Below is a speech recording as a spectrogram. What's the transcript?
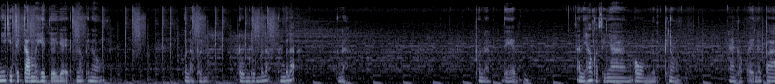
มีกิจกรรมเฮ็ดเยอะแยะเนาะพี่น้องเพิ่นน่ะเพิ่นดมดมไปละดมไปละเพิ่นน่ะเพิ่นน่ะแดดอันนี้เฮาก็สิย่างอ้อมเนาะพี่น้องย่างกลับไปในป่า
